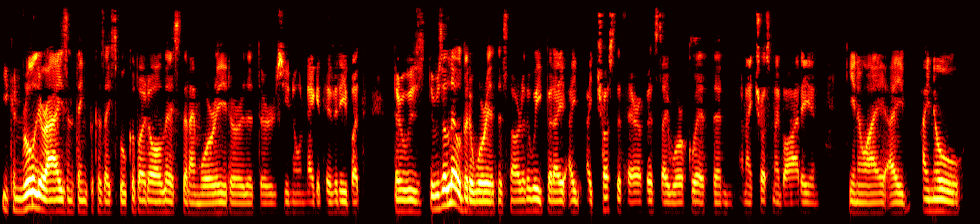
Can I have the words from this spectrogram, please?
You can roll your eyes and think because I spoke about all this that I'm worried or that there's you know negativity, but there was there was a little bit of worry at the start of the week, but I, I, I trust the therapist I work with and, and I trust my body and you know I I, I know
